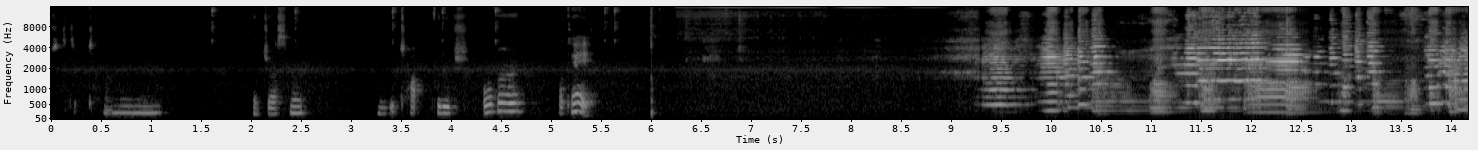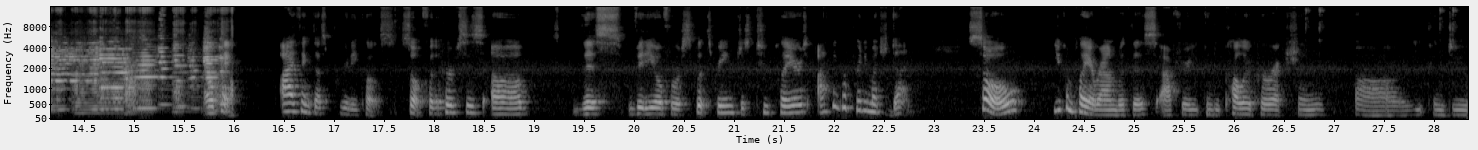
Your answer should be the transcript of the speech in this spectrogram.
just a tiny adjustment. Move the top footage over. Okay, Okay, I think that's pretty close. So for the purposes of this video for a split screen, just two players, I think we're pretty much done. So you can play around with this after. You can do color correction. Uh, you can do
